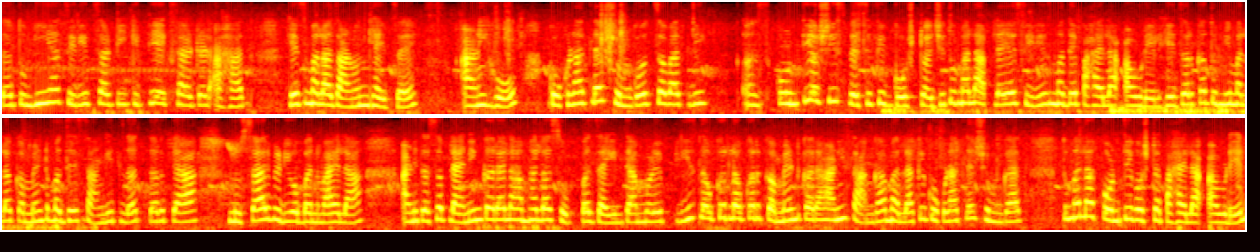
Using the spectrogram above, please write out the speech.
तर तुम्ही या सिरीजसाठी किती एक्सायटेड आहात हेच मला जाणून घ्यायचं आहे आणि हो कोकणातल्या शिमगोत्सवातली कोणती अशी स्पेसिफिक गोष्ट जी तुम्हाला आपल्या या सिरीजमध्ये पाहायला आवडेल हे जर का तुम्ही मला कमेंटमध्ये सांगितलं तर त्यानुसार व्हिडिओ बनवायला आणि तसं प्लॅनिंग करायला आम्हाला सोपं जाईल. त्यामुळे प्लीज लवकर लवकर कमेंट करा आणि सांगा मला की कोकणातल्या शिमगात तुम्हाला कोणती गोष्ट पाहायला आवडेल.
